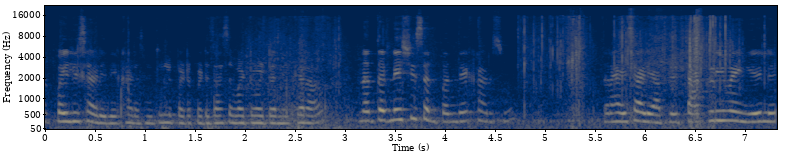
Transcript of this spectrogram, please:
तर पहिली साडी देखाडस मी तुला पटापट असं वटवटाने करावं. नंतर नेशीसन पण देखाडसू. तर ही साडी आपली टाकडी माही गेले.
